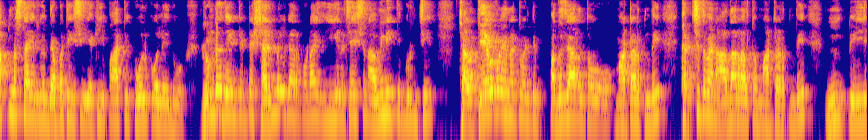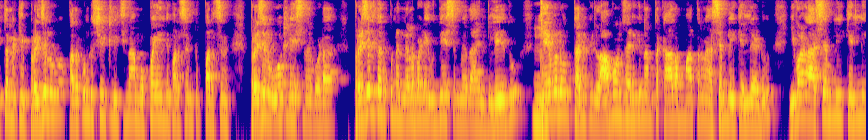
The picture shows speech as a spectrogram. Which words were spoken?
ఆత్మస్థైర్యం దెబ్బతీసి ఈ పార్టీ కోలుకోలేదు. రెండోది ఏంటంటే షర్మిల్ గారు కూడా ఈయన చేసిన అవినీతి గురించి చాలా తీవ్రమైనటువంటి పదజాలంతో మాట్లాడుతుంది ఖచ్చితమైన ఆధారాలతో మాట్లాడుతుంది. ఇతనికి ప్రజలు పదకొండు సీట్లు ఇచ్చినా ముప్పై ఐదు పర్సెంట్ పర్సెంట్ ప్రజలు ఓట్లు వేసినా కూడా ప్రజల తరపున నిలబడే ఉద్దేశం మీద ఆయనకి లేదు. కేవలం తనకి లాభం జరిగినంత కాలం మాత్రమే అసెంబ్లీకి వెళ్ళాడు. ఇవాళ అసెంబ్లీకి వెళ్ళి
